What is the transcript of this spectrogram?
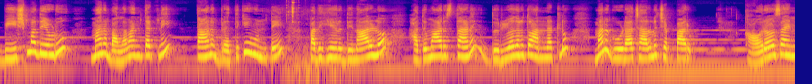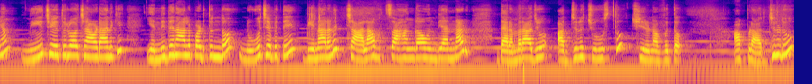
భీష్మదేవుడు మన బలమంతటిని తాను బ్రతికి ఉంటే పదిహేను దినాలలో హతుమారుస్తానని దుర్యోధనతో అన్నట్లు మన గూఢాచారులు చెప్పారు. కౌరవ సైన్యం నీ చేతిలో చావడానికి ఎన్ని దినాలు పడుతుందో నువ్వు చెబితే వినాలని చాలా ఉత్సాహంగా ఉంది అన్నాడు ధర్మరాజు అర్జును చూస్తూ చిరునవ్వుతో. అప్పుడు అర్జునుడు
